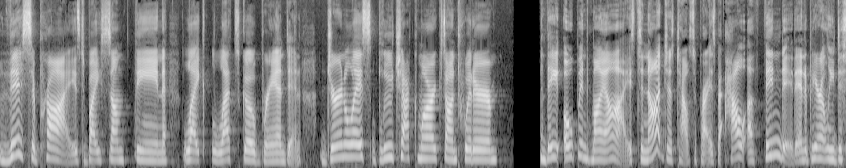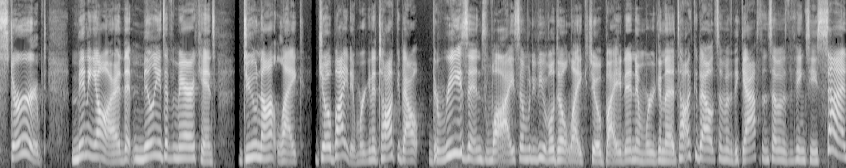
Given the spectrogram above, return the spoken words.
this surprised by something like Let's Go Brandon. Journalists, blue check marks on Twitter, they opened my eyes to not just how surprised, but how offended and apparently disturbed many are that millions of Americans do not like Joe Biden. We're going to talk about the reasons why so many people don't like Joe Biden, and we're going to talk about some of the gaps and some of the things he said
